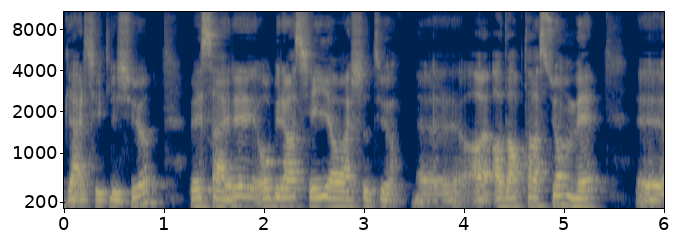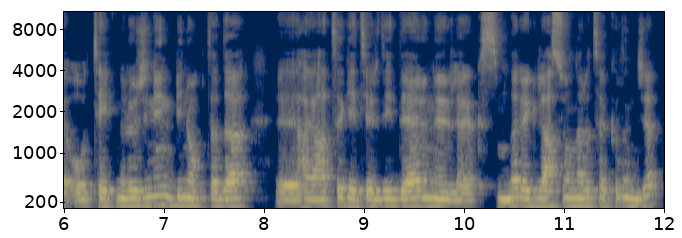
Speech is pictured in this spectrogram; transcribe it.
gerçekleşiyor vesaire. O biraz şeyi yavaşlatıyor. E, adaptasyon ve e, o teknolojinin bir noktada e, hayata getirdiği değer öneriler kısmında regülasyonlara takılınca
